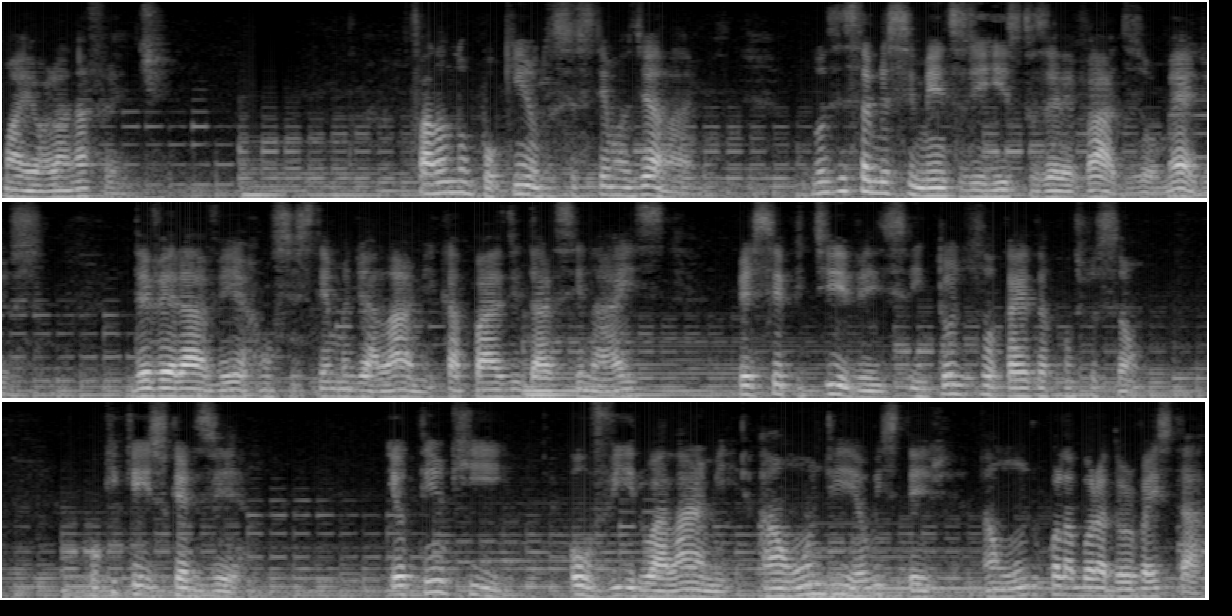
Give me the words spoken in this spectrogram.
maior lá na frente. Falando um pouquinho dos sistemas de alarme. Nos estabelecimentos de riscos elevados ou médios, deverá haver um sistema de alarme capaz de dar sinais perceptíveis em todos os locais da construção. O que, que isso quer dizer? Eu tenho que ouvir o alarme aonde eu esteja, aonde o colaborador vai estar,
